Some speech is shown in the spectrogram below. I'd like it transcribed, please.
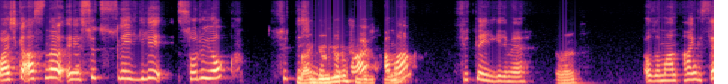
Başka aslında e, sütle ilgili soru yok. Süt dışında ben görüyorum soru var ama sütle ilgili mi? Evet. O zaman hangisi?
